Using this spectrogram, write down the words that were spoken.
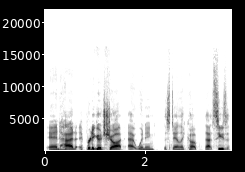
and had a pretty good shot at winning the Stanley Cup that season.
